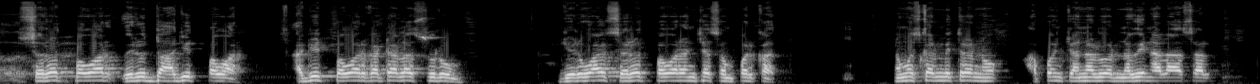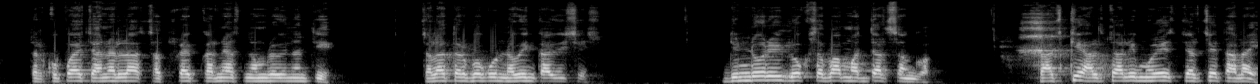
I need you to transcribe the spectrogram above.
शरद पवार विरुद्ध अजित पवार. अजित पवार गटाला सुरूम जिरवाळ शरद पवारांच्या संपर्कात. नमस्कार मित्रांनो आपण चॅनलवर नवीन आला असाल तर कृपया चॅनलला सबस्क्राईब करण्यास नम्र विनंती. आहे चला तर बघू नवीन काय विशेष. दिंडोरी लोकसभा मतदारसंघ. राजकीय हालचालीमुळे चर्चेत आलाय.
